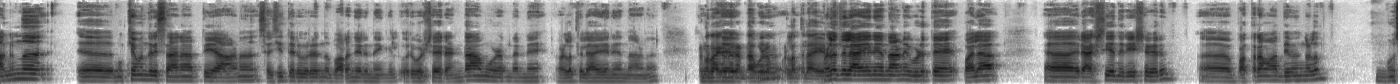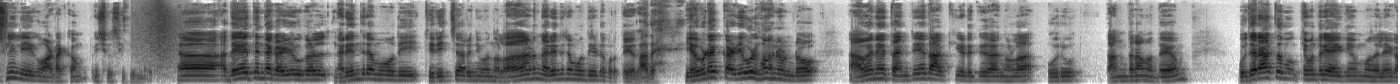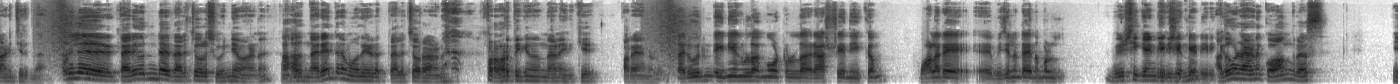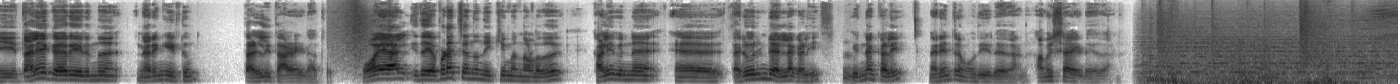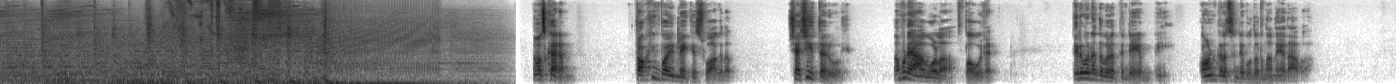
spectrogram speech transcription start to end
അന്ന് മുഖ്യമന്ത്രി സ്ഥാനാർത്ഥിയാണ് ശശി തരൂർ എന്ന് പറഞ്ഞിരുന്നെങ്കിൽ ഒരുപക്ഷെ രണ്ടാം ഊഴം തന്നെ വെള്ളത്തിലായനെന്നാണ് പിണറായി രണ്ടാം ഊഴം വെള്ളത്തിലായ വെള്ളത്തിലായേനെ എന്നാണ് ഇവിടുത്തെ പല രാഷ്ട്രീയ നിരീക്ഷകരും പത്രമാധ്യമങ്ങളും മുസ്ലിം ലീഗും അടക്കം വിശ്വസിക്കുന്നത്. അദ്ദേഹത്തിന്റെ കഴിവുകൾ നരേന്ദ്രമോദി തിരിച്ചറിഞ്ഞു എന്നുള്ളത് അതാണ് നരേന്ദ്രമോദിയുടെ പ്രത്യേകത. അതെ. എവിടെ കഴിവുള്ളവനുണ്ടോ അവനെ തന്റേതാക്കിയെടുക്കുക എന്നുള്ള ഒരു തന്ത്രം അദ്ദേഹം ഗുജറാത്ത് മുഖ്യമന്ത്രി ആയിരിക്കും മുതലേ കാണിച്ചിരുന്നത് അതിൽ തരൂരിന്റെ തലച്ചോറ് ശൂന്യമാണ്. അത് നരേന്ദ്രമോദിയുടെ തലച്ചോറാണ് പ്രവർത്തിക്കുന്നതെന്നാണ് എനിക്ക് പറയാനുള്ളത്. തരൂരിന്റെ ഇനിയുള്ള അങ്ങോട്ടുള്ള രാഷ്ട്രീയ നീക്കം വളരെ വിജിലന്റായി നമ്മൾ വീക്ഷിക്കേണ്ടിയിരിക്കുന്നു. അതുകൊണ്ടാണ് കോൺഗ്രസ് ഈ തലയെ കയറിയിരുന്ന് നിരങ്ങിയിട്ടും തള്ളി താഴെ ഇടാത്തത്. പോയാൽ ഇത് എവിടെ ചെന്ന് നിൽക്കും എന്നുള്ളത് കളി പിന്നെ തരൂരിന്റെ തരൂരിന്റെ അല്ല കളി. പിന്നെ കളി നരേന്ദ്രമോദിയുടേതാണ് അമിത്ഷായുടേതാണ്. നമസ്കാരം. ടോക്കിംഗ് പോയിന്റിലേക്ക് സ്വാഗതം. ശശി തരൂർ നമ്മുടെ ആഗോള പൗരൻ തിരുവനന്തപുരത്തിന്റെ എം പി കോൺഗ്രസിന്റെ മുതിർന്ന നേതാവ്.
